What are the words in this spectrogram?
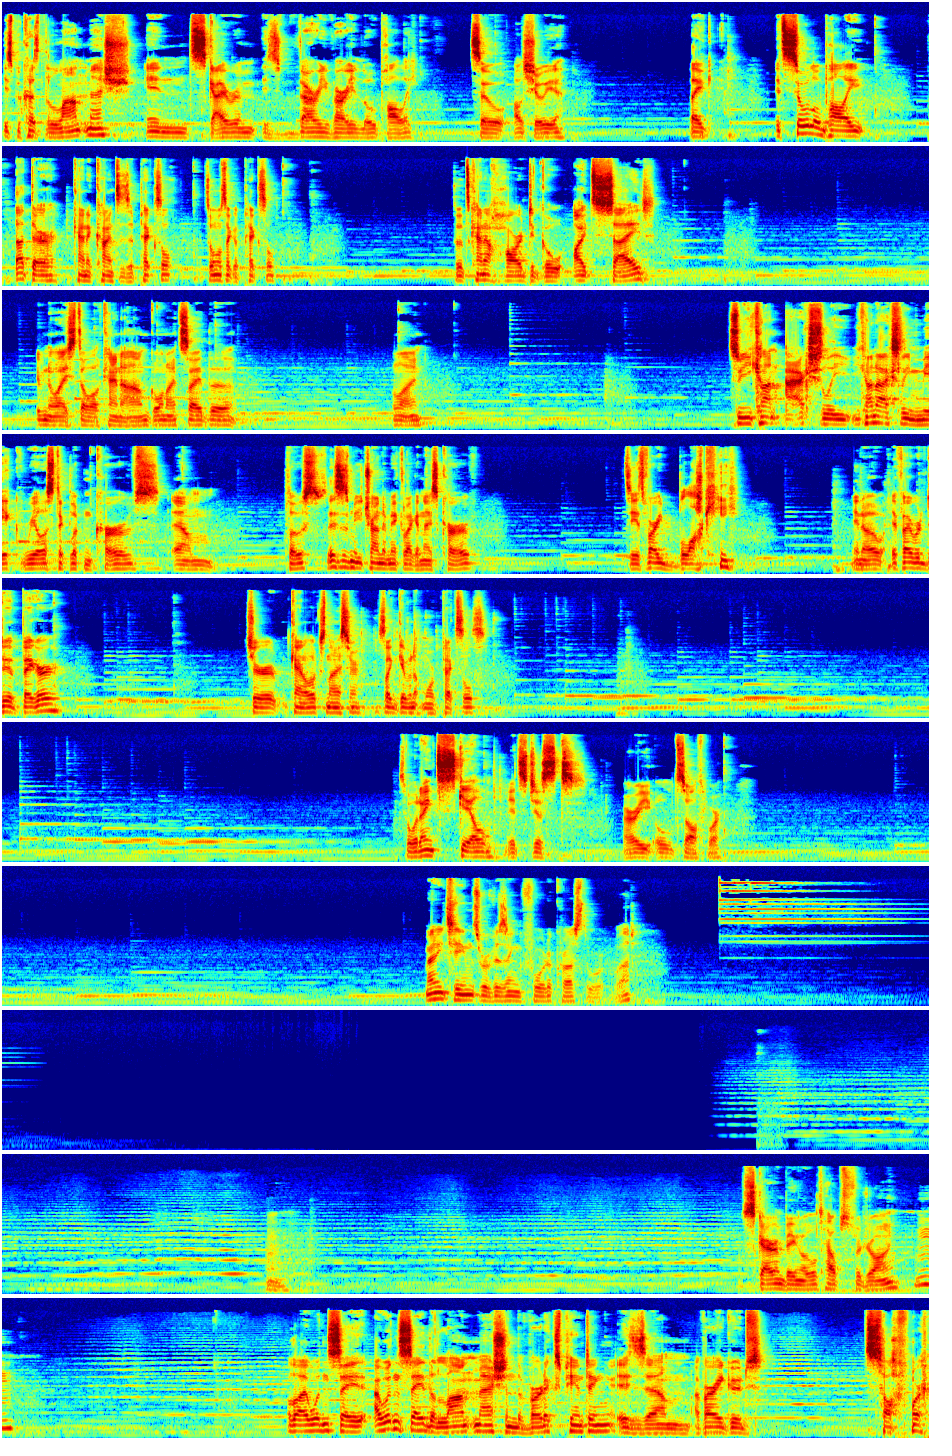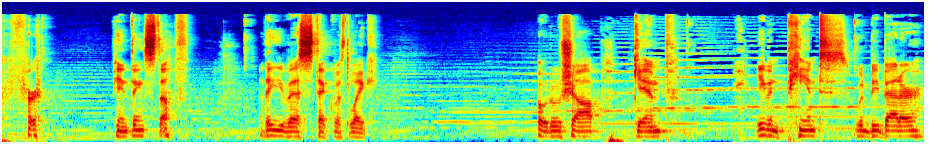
is because the land mesh in Skyrim is very, very low poly. So I'll show you. Like, it's so low poly, that there kind of counts as a pixel. It's almost like a pixel. So it's kind of hard to go outside. Even though I still kind of am going outside the line. So you can't actually you can't actually make realistic looking curves um, close. This is me trying to make like a nice curve. See, it's very blocky. You know, if I were to do it bigger, sure, it kind of looks nicer. It's like giving it more pixels. So it ain't skill, it's just very old software. Many teams were visiting Ford across the world. What? Skyrim being old helps for drawing. Hmm. Although I wouldn't say I wouldn't say the land mesh and the vertex painting is um, a very good software for painting stuff. I think you best stick with like Photoshop, GIMP, even Paint would be better.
